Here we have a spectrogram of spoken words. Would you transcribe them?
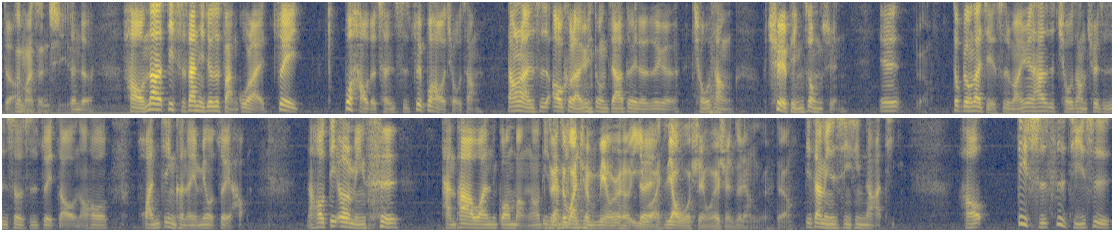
对啊，这蛮神奇的，真的。好，那第十三题就是反过来，最不好的城市，最不好的球场，当然是奥克兰运动家队的这个球场雀屏中选，因为。都不用再解释嘛，因为他是球场确实是设施最糟，然后环境可能也没有最好。然后第二名是坦帕湾光芒，然后第三名这完全没有任何意外，是要我选，我会选这两个，对啊。第三名是辛辛那提。好，第十四题是，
